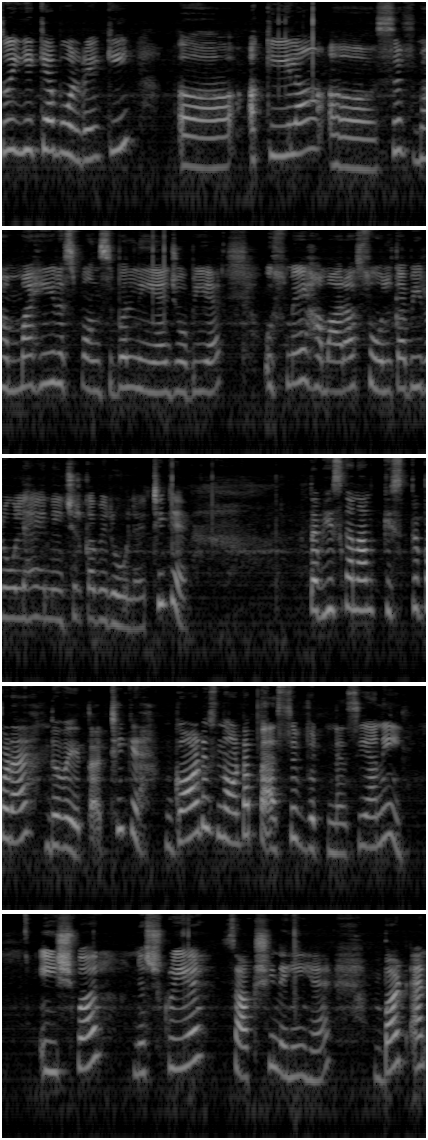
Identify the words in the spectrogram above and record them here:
तो ये क्या बोल रहे हैं कि अकेला सिर्फ़ ब्रह्मा ही रिस्पॉन्सिबल नहीं है, जो भी है, उसमें हमारा सोल का भी रोल है नेचर का भी रोल है, ठीक है? तभी इसका नाम किस पे पड़ा है? द्वेता, ठीक है? God is not a passive witness यानी ईश्वर निष्क्रिय साक्षी नहीं है but an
